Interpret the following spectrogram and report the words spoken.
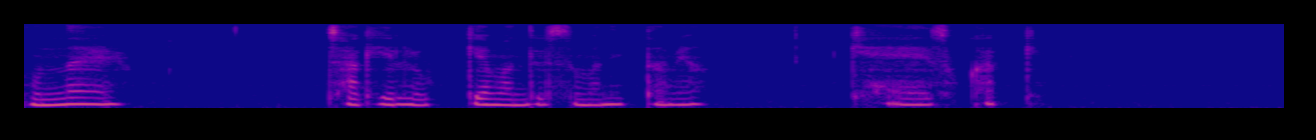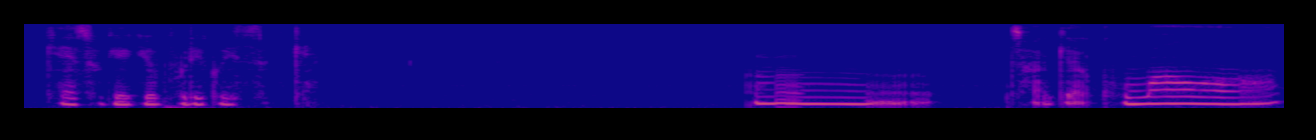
오늘 자기를 웃게 만들 수만 있다면 계속 할게. 계속 애교 부리고 있을게. 음, 자기야 고마워.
